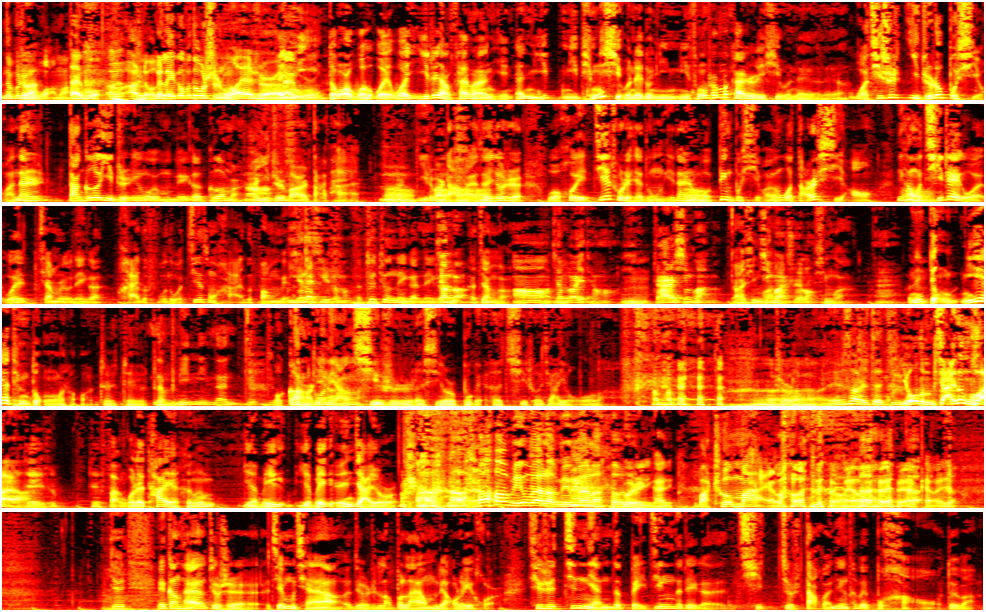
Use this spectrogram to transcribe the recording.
那不是我吗？代步呃啊，我跟雷哥不都是吗？我也是啊。哎，你等会儿，我我我一直想采访你。哎，你你挺喜欢这东西，你你从什么开始喜欢这个的呀？我其实一直都不喜欢，但是大哥一直因为我们一个哥们儿，他一直玩大牌，嗯一直玩大牌，所以就是我会接触这些东西，但是我并不喜欢，因为我胆儿小。你看我骑这个，我我也前面有那个孩子扶的，我接送孩子方便你。现在骑什么？就就那个那个江歌呃，江哥啊，江哥也挺好。嗯，这还是新款的啊，新款新款水冷。新款。哎，你懂，你也挺懂，我操，这这个那你你那我告诉你啊，这么多年了，其实是他媳妇儿不给他汽车加油了，知道吗？人算是这这油怎么下去那么快啊？这是这反过来，他也可能也没也没给人加油。明白了，明白了。不是，你看，我把车卖了，没有，没有，没有，开玩笑。就因为刚才就是节目前啊，就是老不来，我们聊了一会儿。其实今年的北京的这个其就是大环境特别不好，对吧？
